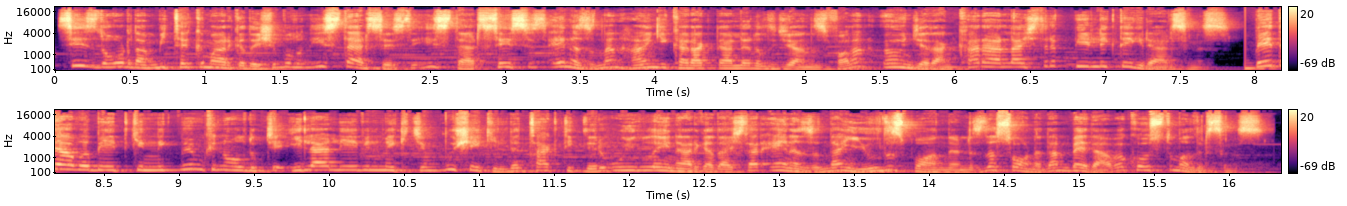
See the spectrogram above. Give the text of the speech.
Siz de oradan bir takım arkadaşı bulun. İster sesli ister sessiz en azından hangi karakterler alacağınızı falan önceden kararlaştırıp birlikte girersiniz. Bedava bir etkinlik mümkün oldukça ilerleyebilmek için bu şekilde taktikleri uygulayın arkadaşlar. En azından yıldız puanlarınızla sonradan bedava kostüm alırsınız.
